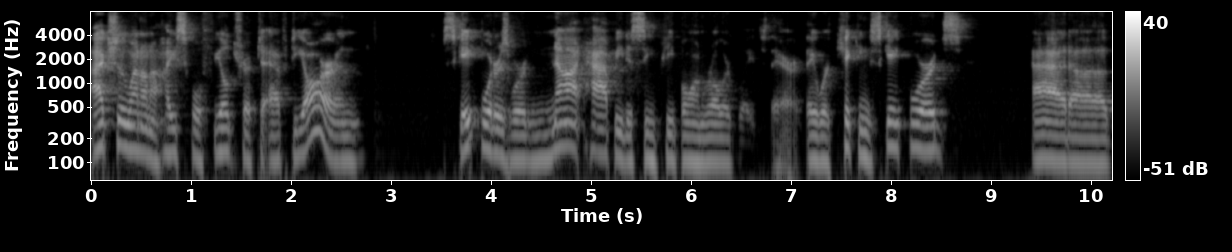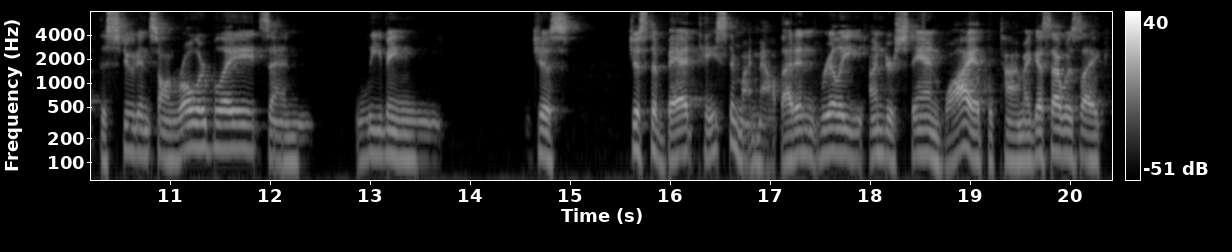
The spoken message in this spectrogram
I actually went on a high school field trip to FDR, and skateboarders were not happy to see people on rollerblades there. They were kicking skateboards at uh, the students on rollerblades and leaving just just a bad taste in my mouth. I didn't really understand why at the time. I guess I was like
